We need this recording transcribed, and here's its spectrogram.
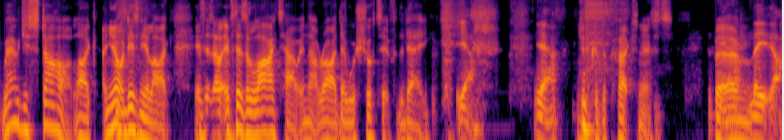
where would you start? Like, and you know what Disney are like? If there's a, if there's a light out in that ride, they will shut it for the day yeah, yeah, just because they're perfectionists. But yeah. um, they. ugh,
